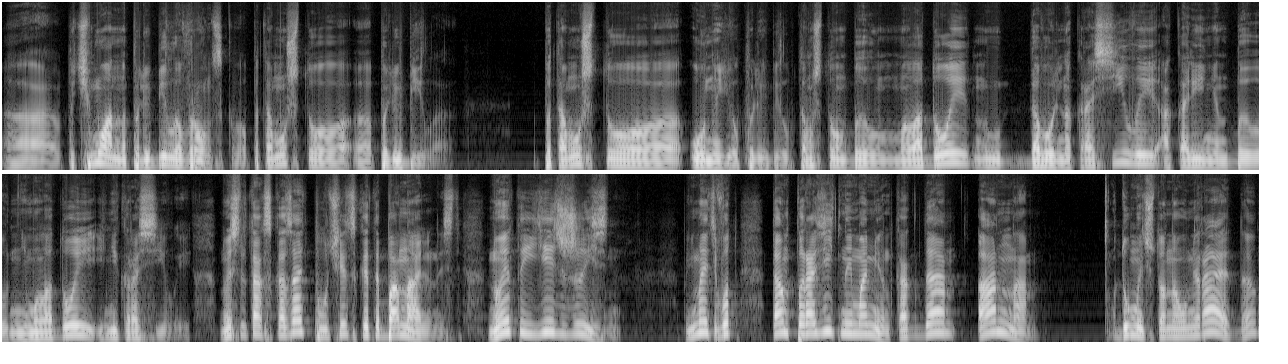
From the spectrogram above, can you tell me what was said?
А, Почему Анна полюбила Вронского? Потому что э, полюбила. Потому что он ее полюбил. Потому что он был молодой, ну, довольно красивый, а Каренин был не молодой и не красивый. Но если так сказать, получается какая-то банальность. Но это и есть жизнь. Понимаете, вот там поразительный момент, когда Анна думает, что она умирает да,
